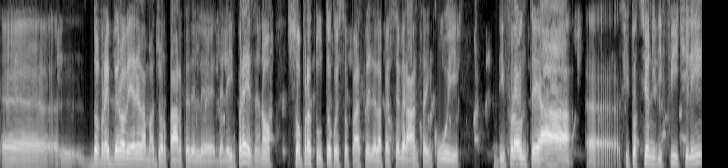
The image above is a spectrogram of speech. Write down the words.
eh, dovrebbero avere la maggior parte delle, delle imprese, no? soprattutto questa parte della perseveranza in cui di fronte a eh, situazioni difficili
